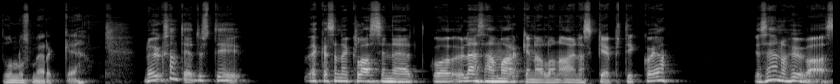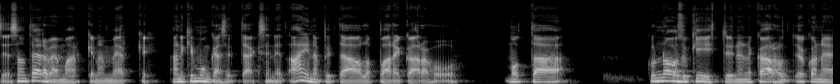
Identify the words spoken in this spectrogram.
Tunnusmerkkejä? No yksi on tietysti ehkä sellainen klassinen, että kun yleensä markkinoilla on aina skeptikkoja – ja sehän on hyvä asia. Se on terveen markkinan merkki, ainakin mun käsittääkseni, että aina pitää olla pari karhua. Mutta kun nousu kiihtyy, niin ne karhut, joko ne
